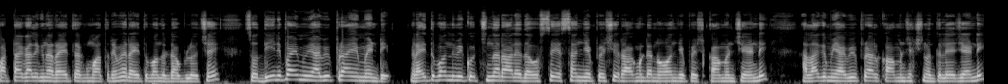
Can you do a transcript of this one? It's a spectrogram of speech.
పట్టా కలిగిన రైతులకు మాత్రమే రైతు బంధు డబ్బులు వచ్చాయి. సో దీనిపై మీ అభిప్రాయం ఏంటి? రైతు బంధు మీకు వచ్చిందా రాలేదా? వస్తే ఎస్ అని చెప్పేసి రాకుంటే నో అని చెప్పేసి కామెంట్ చేయండి. అలాగే మీ అభిప్రాయాలు కామెంట్ సెక్షన్లో తెలియజేయండి.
